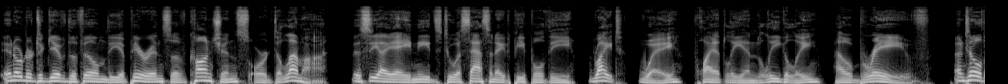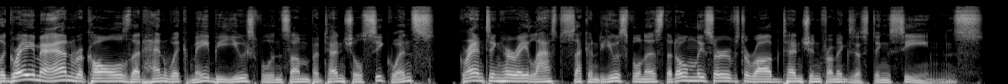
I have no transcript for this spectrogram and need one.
In order to give the film the appearance of conscience or dilemma, the CIA needs to assassinate people the right way, quietly and legally. How brave. Until the Gray Man recalls that Henwick may be useful in some potential sequence, granting her a last second usefulness that only serves to rob tension from existing scenes.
